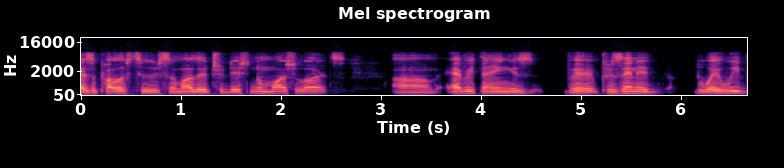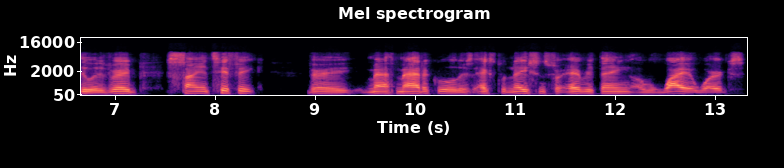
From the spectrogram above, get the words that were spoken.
as opposed to some other traditional martial arts. Um, everything is very presented the way we do it is very scientific, very mathematical. There's explanations for everything of why it works,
